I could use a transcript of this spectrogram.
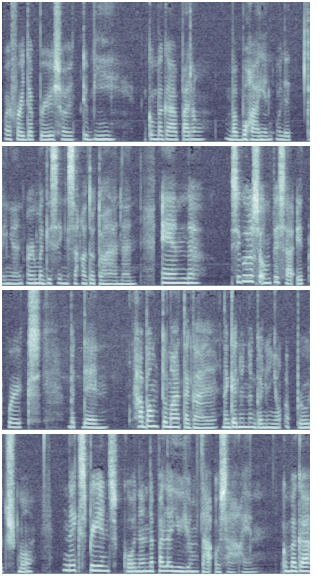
or for the person to be, kumbaga, parang mabuhayan ulit, kanyan, or magising sa katotohanan. And, siguro sa umpisa, it works. But then, habang tumatagal, na ganun na ganun yung approach mo, na-experience ko na napalayo yung tao sa akin. Kumbaga,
